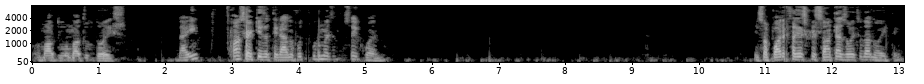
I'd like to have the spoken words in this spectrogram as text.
o módulo 1, módulo 2. Daí, com certeza terá no futuro, mas eu não sei quando. E só pode fazer inscrição até as 8 da noite, hein?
